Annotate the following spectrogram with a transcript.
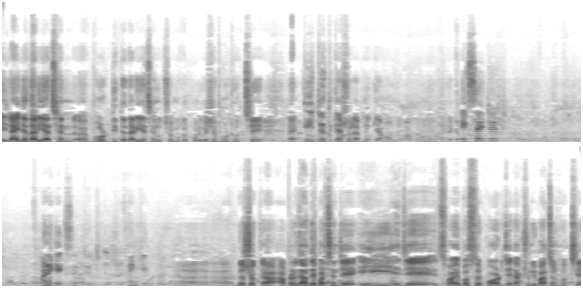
এই লাইনে দাঁড়িয়ে আছেন ভোট দিতে দাঁড়িয়েছেন উৎসবমুখর পরিবেশে ভোট হচ্ছে এইটা থেকে আসলে আপনি কেমন আপনার অনুভূতিটা কেমন? এক্সাইটেড অনেক এক্সাইটেড থ্যাংক ইউ দর্শক আপনারা জানতে পারছেন যে এই যে ছয় বছর পর যে ডাকসু নির্বাচন হচ্ছে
